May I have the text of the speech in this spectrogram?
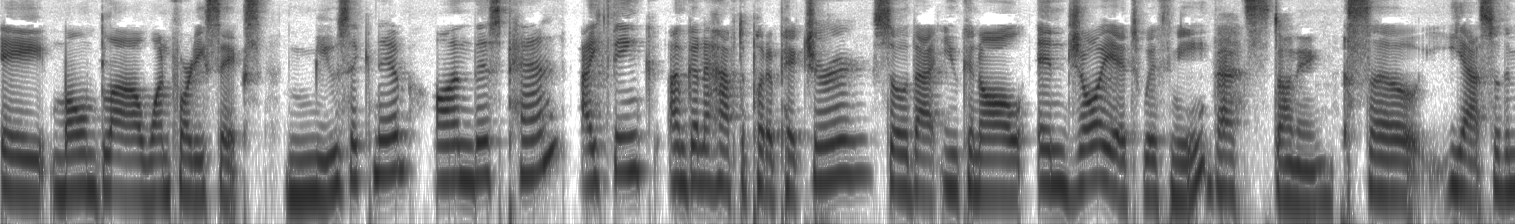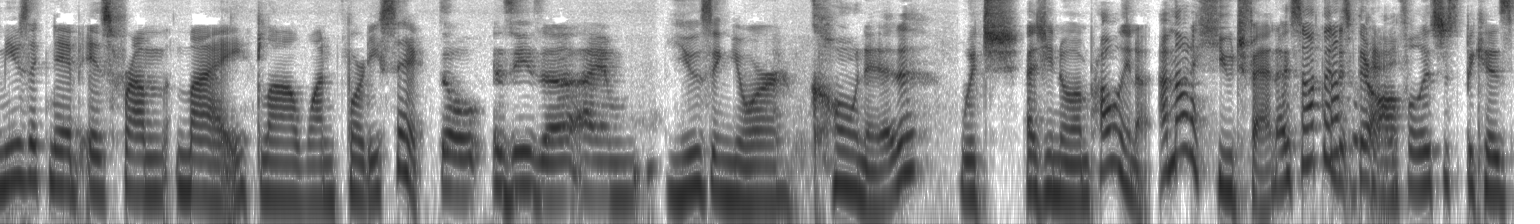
a Mont Blanc 146 music nib on this pen. I think I'm going to have to put a picture so that you can all enjoy it with me. That's stunning. So, yeah, so the music nib is from my Blanc 146. So, Aziza, I am using your Conid, which, as you know, I'm probably not. I'm not a huge fan. It's not that That's they're okay. awful. It's just because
